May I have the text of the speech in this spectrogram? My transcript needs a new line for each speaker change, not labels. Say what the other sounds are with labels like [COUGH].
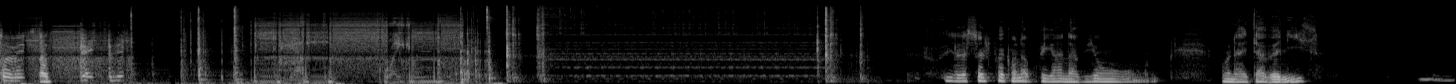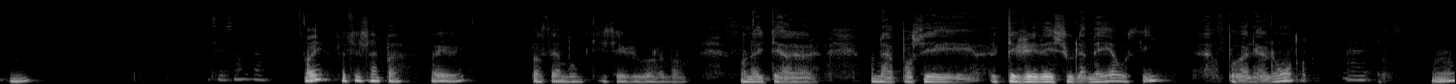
La seule fois qu'on a pris un avion, on a été à Venise.
Hmm. C'est sympa.
Oui, c'était sympa. Oui, oui. Passé un bon petit séjour là-bas. On a été, on a passé le TGV sous la mer aussi pour aller à Londres.
Ah oui.
Hmm.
